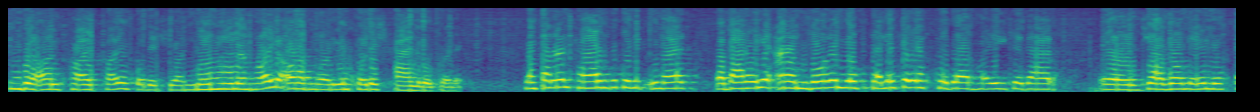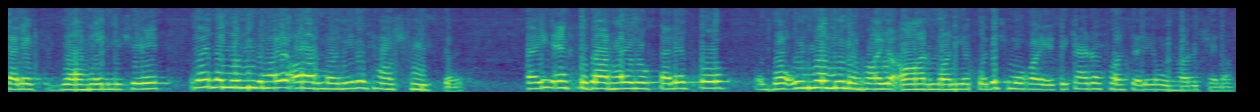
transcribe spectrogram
ideal type های خودش یا نمونه های آرمانی خودش حل بکنه. مثلا فرض کنید اومد و برای انواع مختلف اقتدارهایی که در جوامع مختلف ظاهر میشه اومد نمونه های آرمانی رو تشخیص داد. و این اقتدارهای مختلف رو با اون نمونه های آرمانی خودش مقایسه کرد و فاصله اونها رو شناخت.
